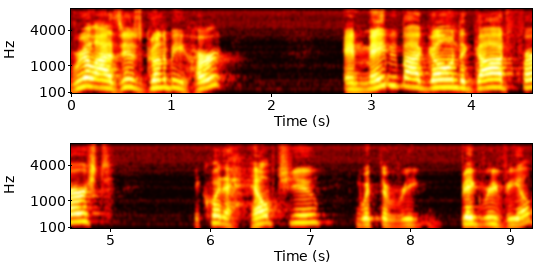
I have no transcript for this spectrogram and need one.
realize there's going to be hurt. And maybe by going to God first, it could have helped you with the re- big reveal.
